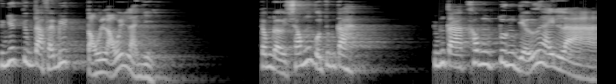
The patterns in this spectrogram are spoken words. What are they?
Thứ nhất, chúng ta phải biết tội lỗi là gì trong đời sống của chúng ta chúng ta không tuân giữ hay là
